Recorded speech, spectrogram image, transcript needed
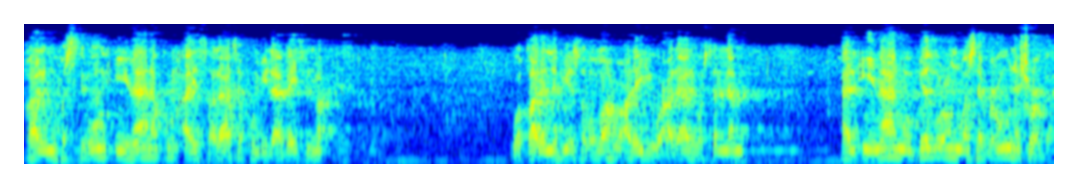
قال المفسرون إيمانكم أي صلاتكم إلى بيت المقدس وقال النبي صلى الله عليه وعلى آله وسلم الإيمان بضع وسبعون شعبة.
